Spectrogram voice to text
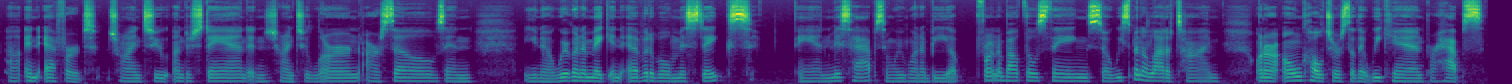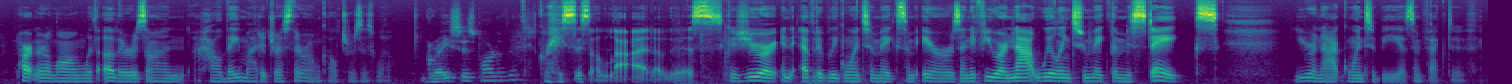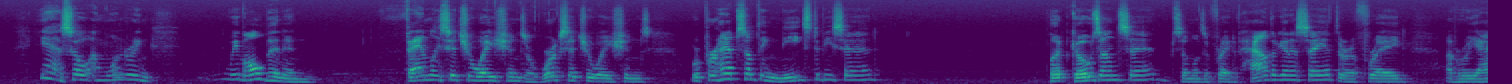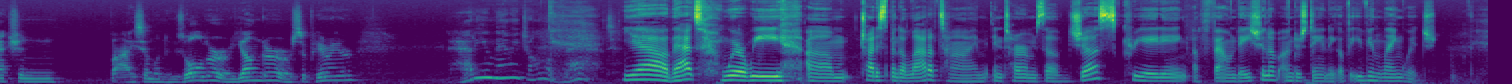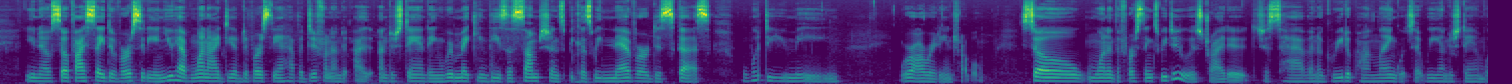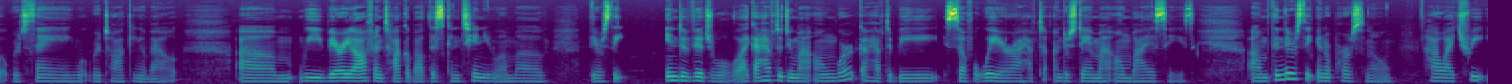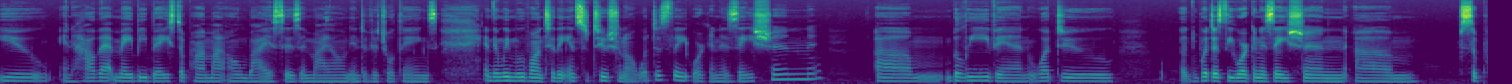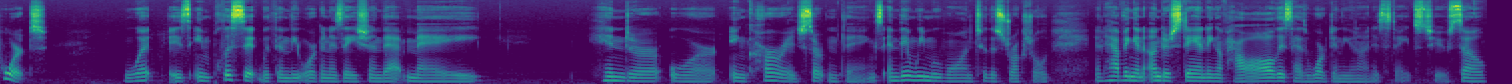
uh, an effort trying to understand and trying to learn ourselves, and you know we're going to make inevitable mistakes and mishaps, and we want to be upfront about those things. So we spend a lot of time on our own culture so that we can perhaps partner along with others on how they might address their own cultures as well. Grace is part of this? Grace is a lot of this because you are inevitably going to make some errors. And if you are not willing to make the mistakes, you are not going to be as effective. Yeah, so I'm wondering we've all been in family situations or work situations where perhaps something needs to be said but goes unsaid. Someone's afraid of how they're going to say it, they're afraid of a reaction by someone who's older or younger or superior. How do you manage all of that? Yeah, that's where we um, try to spend a lot of time in terms of just creating a foundation of understanding of even language. You know, so if I say diversity and you have one idea of diversity and have a different under, understanding, we're making these assumptions because we never discuss what do you mean? We're already in trouble. So, one of the first things we do is try to just have an agreed upon language that we understand what we're saying, what we're talking about. Um, we very often talk about this continuum of there's the individual, like I have to do my own work, I have to be self aware, I have to understand my own biases. Um, then there's the interpersonal, how I treat you and how that may be based upon my own biases and my own individual things. And then we move on to the institutional. What does the organization um, believe in? What do what does the organization um, support? What is implicit within the organization that may hinder or encourage certain things? And then we move on to the structural and having an understanding of how all this has worked in the United States too. So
